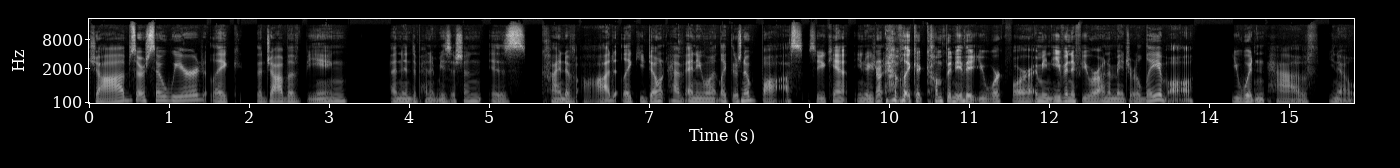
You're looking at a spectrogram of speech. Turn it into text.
jobs are so weird. Like the job of being an independent musician is kind of odd. Like you don't have anyone, like there's no boss. So you can't, you know, you don't have like a company that you work for. I mean, even if you were on a major label, you wouldn't have, you know,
